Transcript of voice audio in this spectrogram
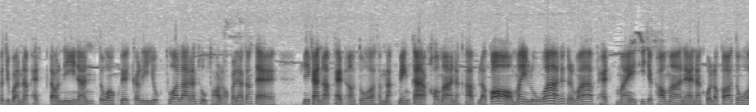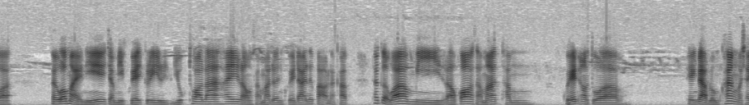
ปัจจุบันณแพทตอนนี้นั้นตัวเควสกรียุคทั่วล่านั้นถูกถอดออกไปแล้วตั้งแต่มีการอัปแพทเอาตัวสำนักเม้งกาเข้ามานะครับ แล้วก็ไม่รู้ว่าถ้าเกิดว่าแพทใหม่ที่จะเข้ามาในอนาคตแล้วก็ตัวเซิร์ฟเวอร์ใหม่นี้จะมีเควสกรียุคทั่วล่าให้เราสามารถเดินเควสได้หรือเปล่านะครับ ถ้าเกิดว่ามีเราก็สามารถทำเควสเอาตัว เพลงดาบลมข้างมาใช้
